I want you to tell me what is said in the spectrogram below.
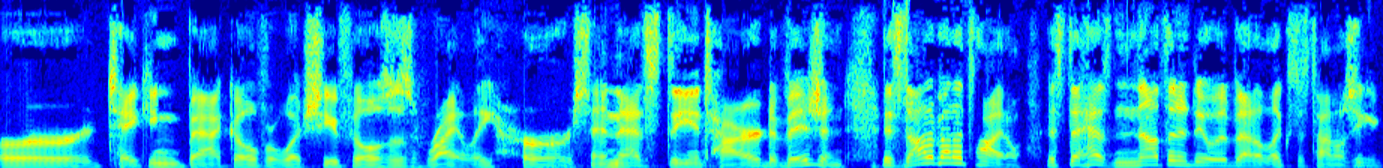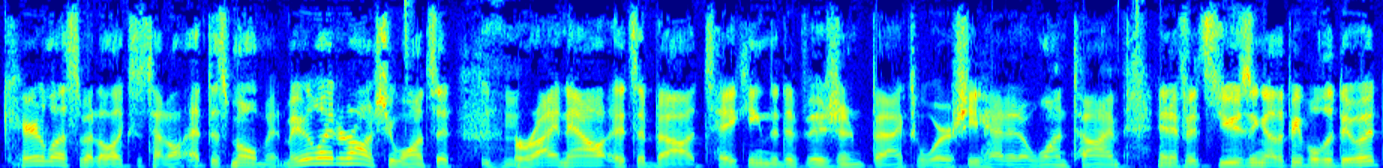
her taking back over what she feels is rightly hers. And that's the entire division. It's not about a title. It's, that has nothing to do with about Alexa's title. She could care less about Alexa's title at this moment. Maybe later on she wants it. Mm-hmm. But right now it's about taking the division back to where she had it at one time. And if it's using other people to do it,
